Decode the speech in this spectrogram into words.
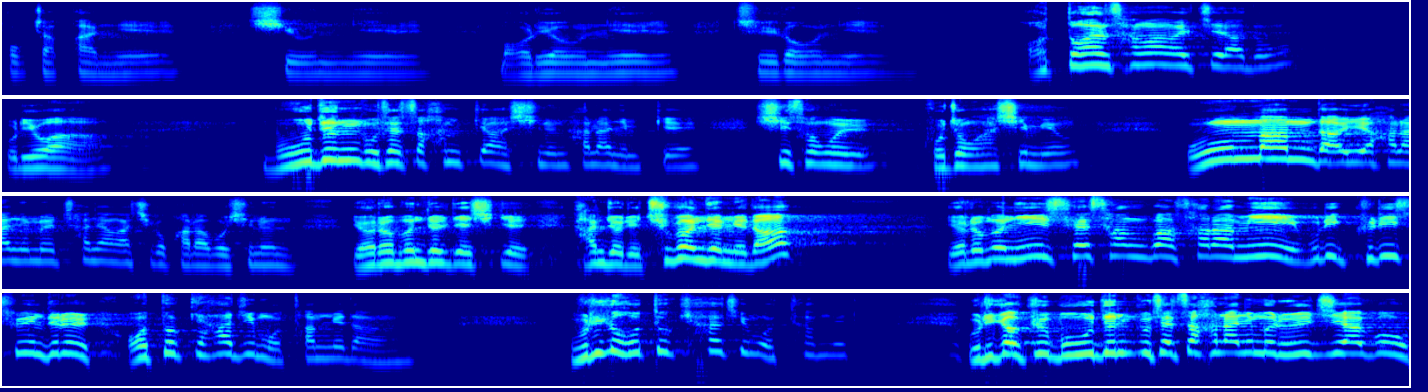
복잡한 일, 쉬운 일, 어려운 일, 즐거운 일, 어떠한 상황일지라도 우리와 모든 곳에서 함께 하시는 하나님께 시성을 고정하시며 온 마음 다해 하나님을 찬양하시고 바라보시는 여러분들 되시길 간절히 축원됩니다. 여러분 이 세상과 사람이 우리 그리스도인들을 어떻게 하지 못합니다. 우리가 어떻게 하지 못합니다. 우리가 그 모든 곳에서 하나님을 의지하고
